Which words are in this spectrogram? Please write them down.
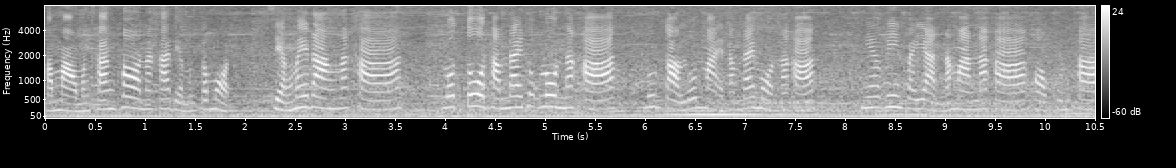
ขมเหลามันข้างท่อนะคะ เดี๋ยวมันก็หมดเสียงไม่ดังนะคะรถตู้ทำได้ทุกรุ่นนะคะ รุ่นเก่ารุ่นใหม่ทำได้หมดนะคะ เนี่ยวิ่งประหยัดน้ำมันนะคะ ขอบคุณค่ะ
